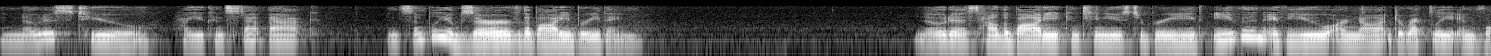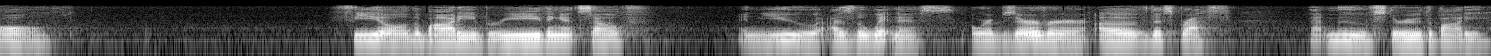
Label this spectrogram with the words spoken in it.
And notice too how you can step back and simply observe the body breathing. Notice how the body continues to breathe even if you are not directly involved. Feel the body breathing itself and you as the witness or observer of this breath that moves through the body.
